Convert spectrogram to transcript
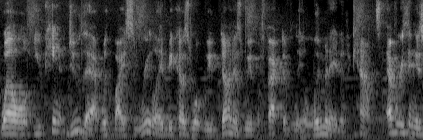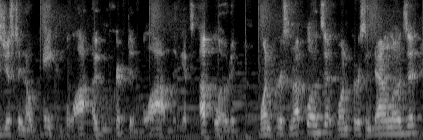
Well, you can't do that with Bison Relay because what we've done is we've effectively eliminated accounts. Everything is just an opaque blob, encrypted blob that gets uploaded. One person uploads it, one person downloads it,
